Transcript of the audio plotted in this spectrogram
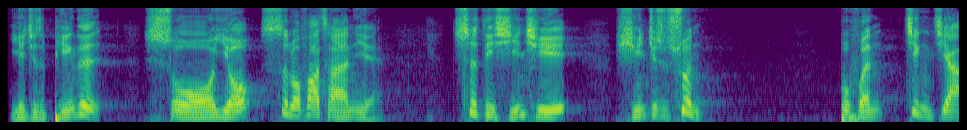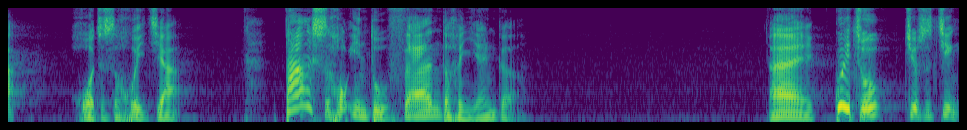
也就是平日所游四罗发成也，次第行其。行就是顺，不分晋家或者是会家。当时候印度分的很严格，哎，贵族就是晋，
